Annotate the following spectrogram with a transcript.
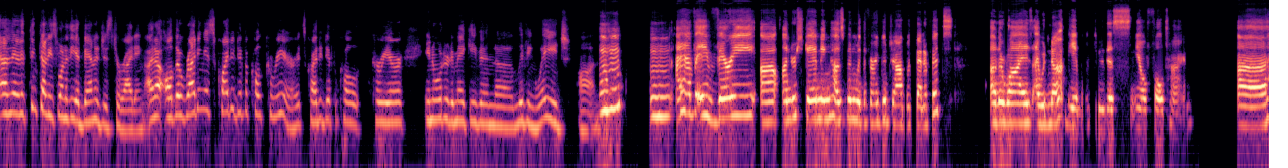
I think that is one of the advantages to writing. I, although writing is quite a difficult career, it's quite a difficult career in order to make even a living wage on. Mm-hmm. Mm-hmm. I have a very uh, understanding husband with a very good job with benefits. Otherwise, I would not be able to do this, you know, full time. Uh,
